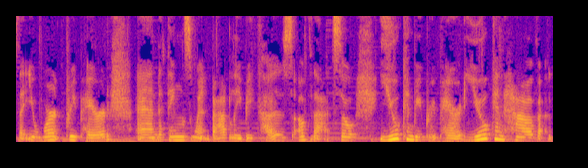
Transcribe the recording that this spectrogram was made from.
that you weren't prepared and things went badly because of that. So you can be prepared. You can have have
